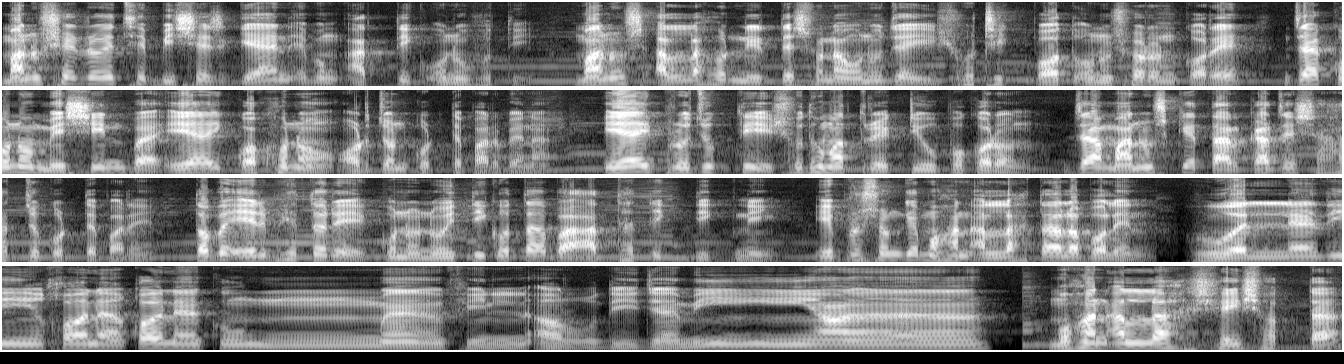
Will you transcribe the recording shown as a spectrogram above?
মানুষের রয়েছে বিশেষ জ্ঞান এবং আত্মিক অনুভূতি। মানুষ আল্লাহর নির্দেশনা অনুযায়ী সঠিক পথ অনুসরণ করে, যা কোনো মেশিন বা এআই কখনো অর্জন করতে পারবে না। এআই প্রযুক্তি শুধুমাত্র একটি উপকরণ যা মানুষকে তার কাজে সাহায্য করতে পারে। তবে এর ভেতরে কোনো নৈতিকতা বা আধ্যাত্মিক দিক নেই। এ প্রসঙ্গে মহান আল্লাহ তাআলা বলেন মহান আল্লাহ সেই সত্তা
